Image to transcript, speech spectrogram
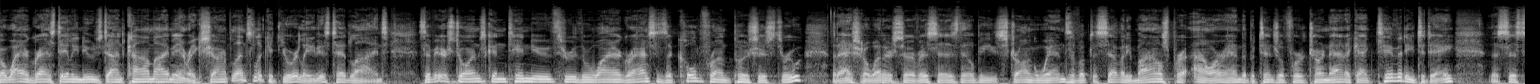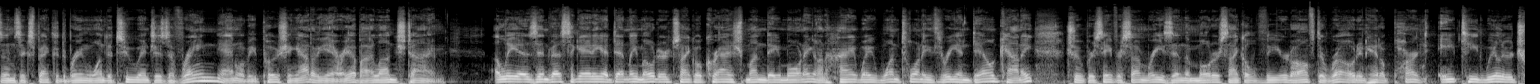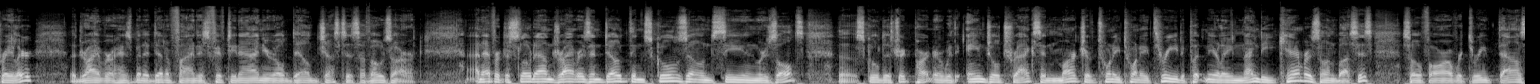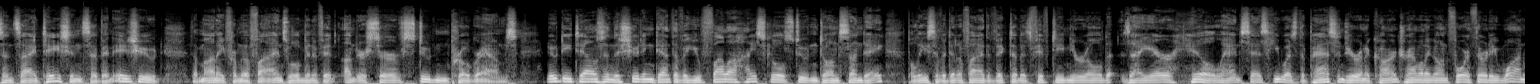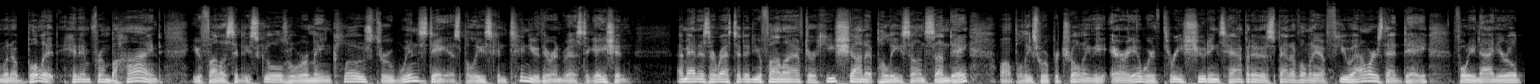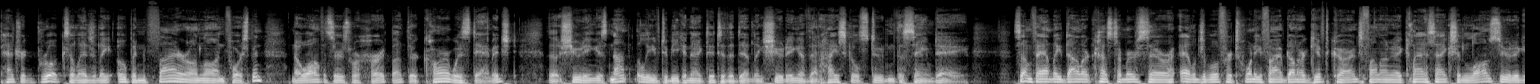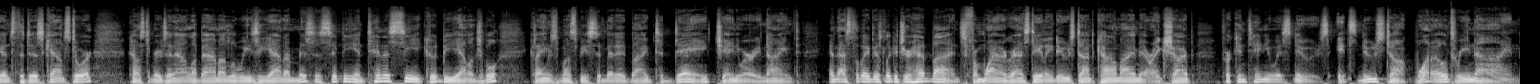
For WiregrassDailyNews.com, I'm Eric Sharp. Let's look at your latest headlines. Severe storms continue through the Wiregrass as a cold front pushes through. The National Weather Service says there'll be strong winds of up to 70 miles per hour and the potential for tornadic activity today. The system's expected to bring one to two inches of rain and will be pushing out of the area by lunchtime. ALEA is investigating a deadly motorcycle crash Monday morning on Highway 123 in Dale County. Troopers say for some reason the motorcycle veered off the road and hit a parked 18 wheeler trailer. The driver has been identified as 59 year old Dale Justice of Ozark. An effort to slow down drivers in Dothan school zones seeing results. The school district partnered with AngelTrax in March of 2023 to put nearly 90 cameras on buses. So far, over 3,000 citations have been issued. The money from the fines will benefit underserved students student programs. New details in the shooting death of a Eufaula High School student on Sunday. Police have identified the victim as 15 year old Zaire Hill and says he was the passenger in a car traveling on 431 when a bullet hit him from behind. Eufaula City schools will remain closed through Wednesday as police continue their investigation. A man is arrested in Eufaula after he shot at police on Sunday. While police were patrolling the area where three shootings happened in a span of only a few hours that day, 49 year old Patrick Brooks allegedly opened fire on law enforcement. No officers were hurt, but their car was damaged. The shooting is not believed to be connected to the deadly shooting of that high school student the same day. Some Family Dollar customers are eligible for $25 gift cards following a class action lawsuit against the discount store. Customers in Alabama, Louisiana, Mississippi, and Tennessee could be eligible. Claims must be submitted by today, January 9th. And that's the latest look at your headlines. From WiregrassDailyNews.com, I'm Eric Sharp. For continuous news, it's News Talk 1039.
